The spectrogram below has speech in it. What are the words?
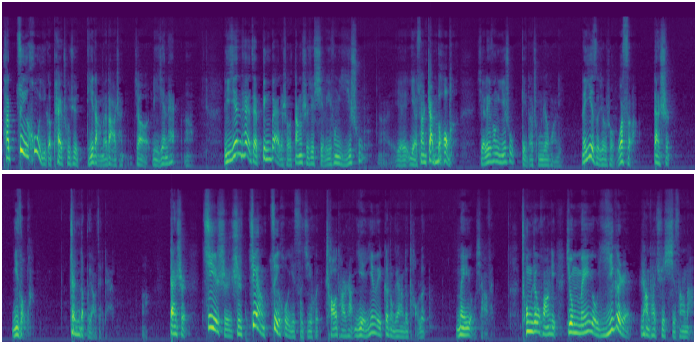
他最后一个派出去抵挡的大臣叫李建泰啊。李建泰在兵败的时候，当时就写了一封遗书啊，也也算战报吧。写了一封遗书给到崇祯皇帝，那意思就是说我死了，但是你走吧，真的不要再待了啊！但是即使是这样最后一次机会，朝堂上也因为各种各样的讨论没有下文，崇祯皇帝就没有一个人让他去洗桑拿，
